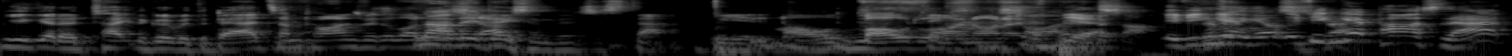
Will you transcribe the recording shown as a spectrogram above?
you got to take the good with the bad sometimes with a lot No, of this they're stuff. decent. There's just that weird mold Mold line on it. inside Yeah. If you can Everything get else if you can great. get past that,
